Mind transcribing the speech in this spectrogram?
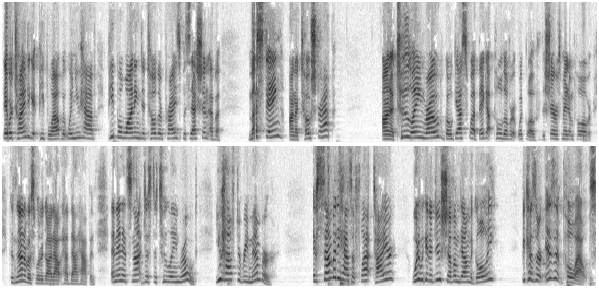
they were trying to get people out. But when you have people wanting to tow their prized possession of a Mustang on a tow strap on a two lane road, go guess what? They got pulled over at Wicklow. The sheriff's made them pull over because none of us would have got out had that happened. And then it's not just a two lane road. You have to remember if somebody has a flat tire, what are we going to do? Shove them down the gully? Because there isn't pullouts.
